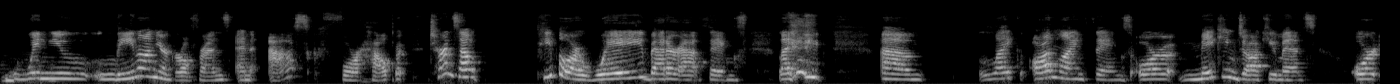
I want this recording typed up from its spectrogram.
hmm. when you lean on your girlfriends and ask for help it turns out people are way better at things. Like um, like online things or making documents or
